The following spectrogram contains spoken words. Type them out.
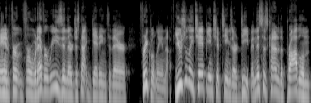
And for, for whatever reason, they're just not getting to there frequently enough. Usually, championship teams are deep. And this is kind of the problem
